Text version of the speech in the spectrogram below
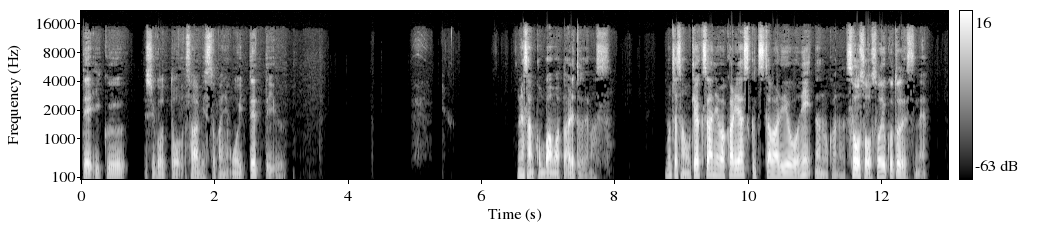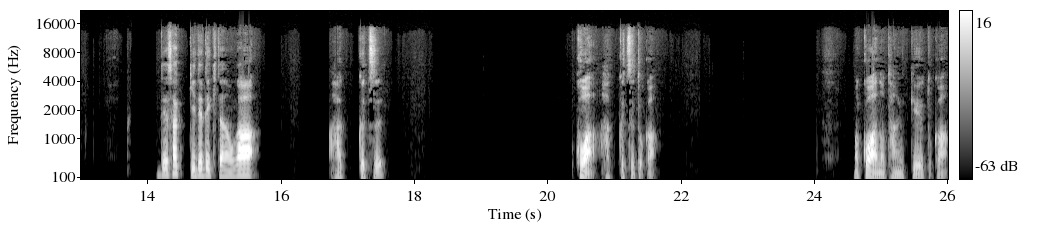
ていく仕事、サービスとかにおいてっていう皆さんこんばんはとありがとうございます。もちゃさん、お客さんにわかりやすく伝わるようになのかな？そうそう、そういうことですね。で、さっき出てきたのが、発掘？コア発掘とか、まあ、コアの探求とか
